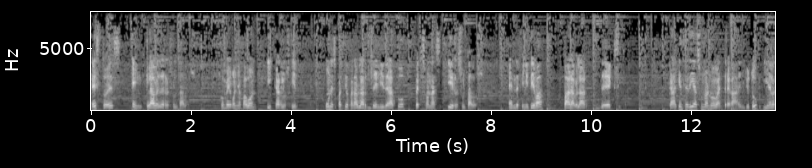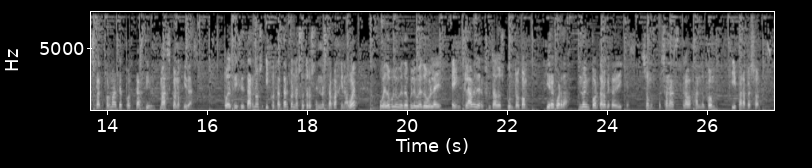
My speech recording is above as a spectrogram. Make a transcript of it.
Esto es En Clave de Resultados, con Begoña Pavón y Carlos Gil un espacio para hablar de liderazgo, personas y resultados. En definitiva, para hablar de éxito. Cada 15 días una nueva entrega en YouTube y en las plataformas de podcasting más conocidas. Puedes visitarnos y contactar con nosotros en nuestra página web www.enclavederesultados.com. Y recuerda, no importa lo que te dediques, somos personas trabajando con y para personas.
